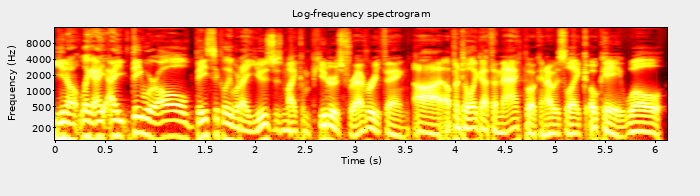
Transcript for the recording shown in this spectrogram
you know, like I, I they were all basically what I used as my computers for everything uh, up until I got the MacBook, and I was like, okay, well,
